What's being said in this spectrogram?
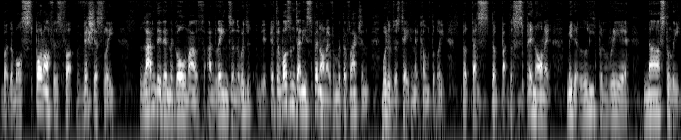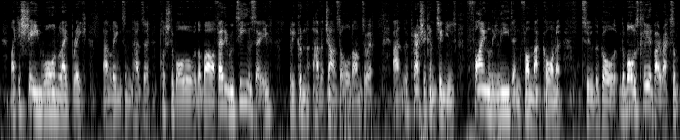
but the ball spun off his foot viciously landed in the goal mouth, and Lainton, would, if there wasn't any spin on it from a deflection, would have just taken it comfortably. But the, the, the spin on it made it leap and rear nastily, like a Shane Warne leg break, and Lainton had to push the ball over the bar. Fairly routine save, but he couldn't have a chance to hold on to it. And the pressure continues, finally leading from that corner to the goal. The ball was cleared by Wrexham,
